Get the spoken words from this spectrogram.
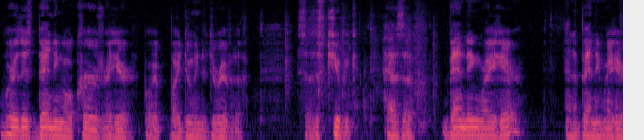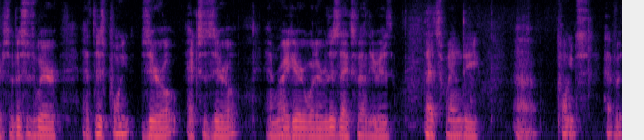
where this bending occurs right here by, by doing the derivative. So this cubic has a bending right here and a bending right here. So this is where at this point 0, x is 0, and right here whatever this x value is, that's when the uh, points have a,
